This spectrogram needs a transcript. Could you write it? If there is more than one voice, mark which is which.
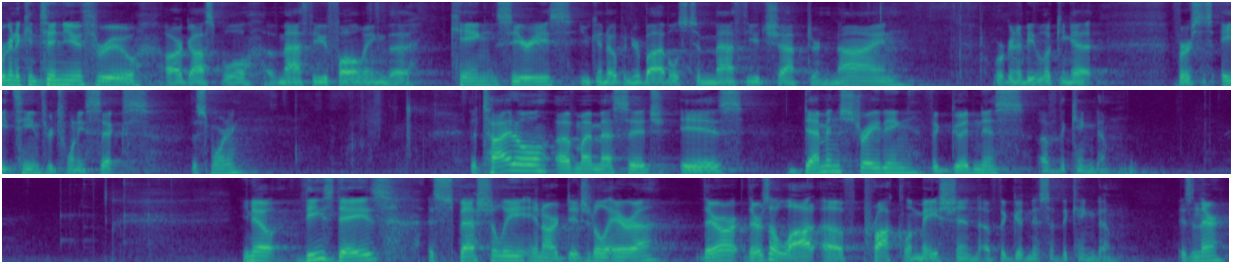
Speaker 1: we're going to continue through our Gospel of Matthew following the King series. You can open your Bibles to Matthew chapter 9. We're going to be looking at verses 18 through 26 this morning. The title of my message is Demonstrating the Goodness of the Kingdom. You know, these days, especially in our digital era, there are, there's a lot of proclamation of the goodness of the kingdom, isn't there?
